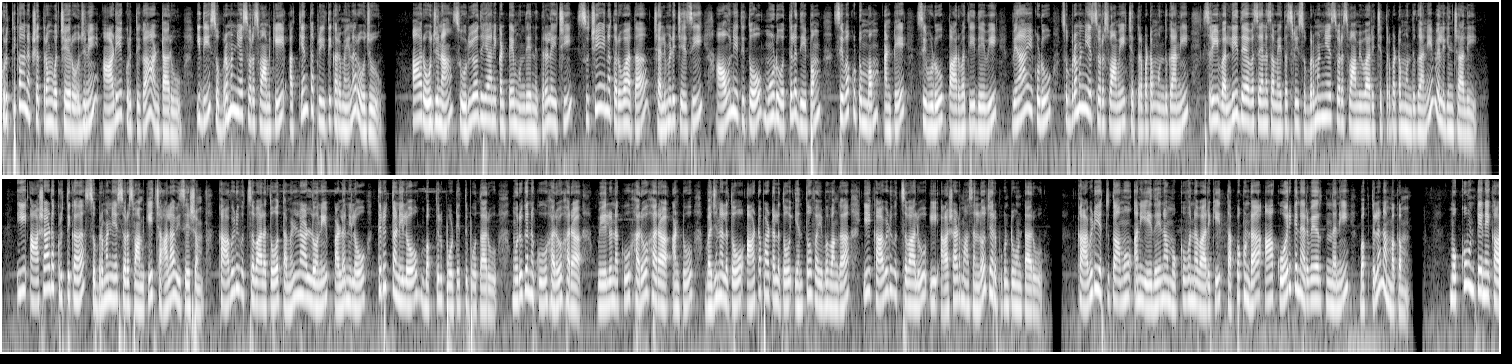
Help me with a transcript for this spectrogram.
కృత్తికా నక్షత్రం వచ్చే రోజుని ఆడి కృత్తిక అంటారు. ఇది సుబ్రహ్మణ్యేశ్వర స్వామికి అత్యంత ప్రీతికరమైన రోజు. ఆ రోజున సూర్యోదయానికంటే ముందే నిద్రలేచి శుచి అయిన తరువాత చలిమిడి చేసి ఆవునేతితో మూడు ఒత్తుల దీపం శివ కుటుంబం అంటే శివుడు పార్వతీదేవి వినాయకుడు సుబ్రహ్మణ్యేశ్వర స్వామి చిత్రపటం ముందు కానీ శ్రీ వల్లీ దేవసేన సమేత శ్రీ సుబ్రహ్మణ్యేశ్వర స్వామి వారి చిత్రపటం ముందు కానీ వెలిగించాలి. ఈ ఆషాఢ కృత్తిక సుబ్రహ్మణ్యేశ్వర స్వామికి చాలా విశేషం. కావిడి ఉత్సవాలతో తమిళనాడులోని పళ్ళనిలో తిరుత్తణిలో భక్తులు పోటెత్తిపోతారు. మురుగనకు హరోహర వేలునకు హరోహర అంటూ భజనలతో ఆటపాటలతో ఎంతో వైభవంగా ఈ కావిడి ఉత్సవాలు ఈ ఆషాఢ మాసంలో జరుపుకుంటూ ఉంటారు. కావిడి ఎత్తుతాము అని ఏదైనా మొక్కు ఉన్న వారికి తప్పకుండా ఆ కోరిక నెరవేరుతుందని భక్తుల నమ్మకం. మొక్కు ఉంటేనే కాదు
